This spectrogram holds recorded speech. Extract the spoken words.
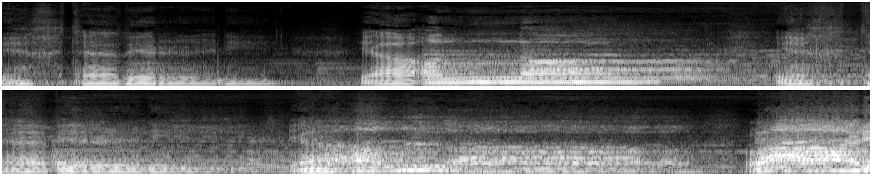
اختبرني يا الله اختبرني يا الله واعرف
